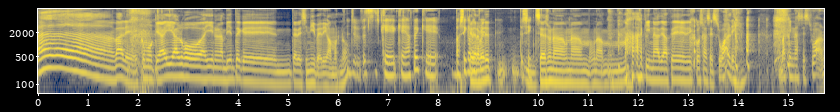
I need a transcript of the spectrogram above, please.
Ah, vale. Como que hay algo ahí en el ambiente que te desinhibe, digamos, ¿no? Que, que hace que Que de básicamente... repente Sí. seas una, una, una máquina de hacer cosas sexuales. Máquina sexual.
